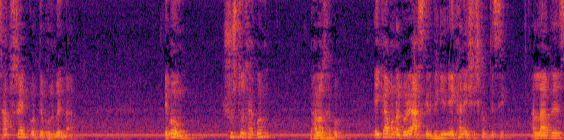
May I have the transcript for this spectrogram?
সাবস্ক্রাইব করতে ভুলবেন না। এবং সুস্থ থাকুন, ভালো থাকুন। এই কামনা করে আজকের ভিডিও এখানেই শেষ করতেছি। আল্লাহ হাফেজ।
